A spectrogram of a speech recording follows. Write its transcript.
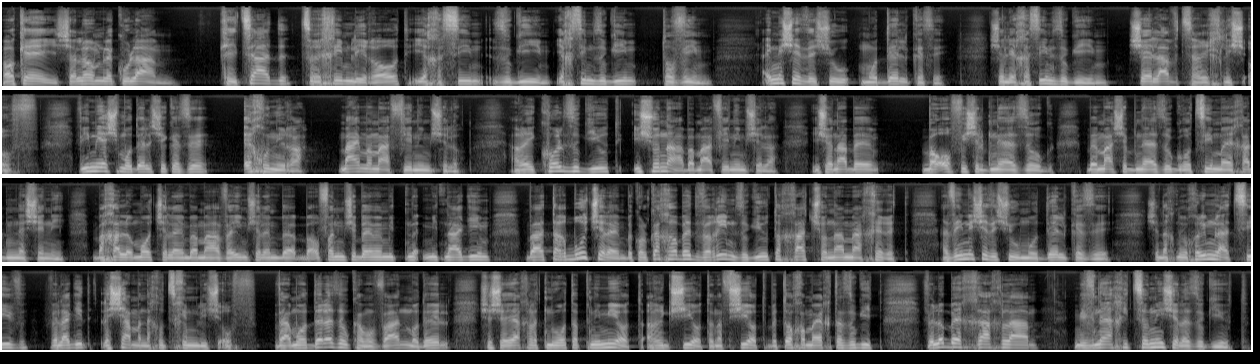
אוקיי, שלום לכולם. כיצד צריכים להיראות יחסים זוגיים, יחסים זוגיים טובים? האם יש איזשהו מודל כזה של יחסים זוגיים שאליו צריך לשאוף? ואם יש מודל שכזה, איך הוא נראה? מהם המאפיינים שלו? הרי כל זוגיות היא שונה במאפיינים שלה, היא שונה באופי של בני הזוג, במה שבני הזוג רוצים האחד מן השני, בחלומות שלהם, במאוויים שלהם, באופנים שבהם הם מתנהגים, בתרבות שלהם, בכל כך הרבה דברים, זוגיות אחת שונה מאחרת. אז אם יש איזשהו מודל כזה, שאנחנו יכולים להציב ולהגיד, לשם אנחנו צריכים לשאוף. והמודל הזה הוא כמובן מודל ששייך לתנועות הפנימיות, הרגשיות, הנפשיות, בתוך המערכת הזוגית, ולא בהכרח למבנה החיצוני של הזוגיות.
